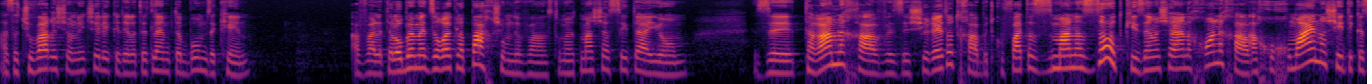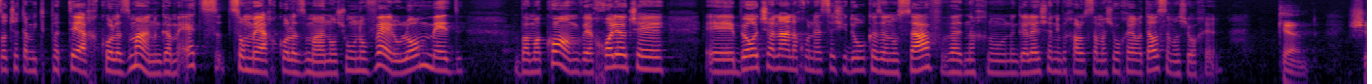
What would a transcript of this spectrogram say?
אז התשובה הראשונית שלי כדי לתת להם את הבום זה כן. אבל אתה לא באמת זורק לפח שום דבר. זאת אומרת, מה שעשית היום, זה תרם לך וזה שירת אותך בתקופת הזמן הזאת, כי זה מה שהיה נכון לך. החוכמה האנושית היא כזאת שאתה מתפתח כל הזמן. גם עץ צומח כל הזמן, או שהוא נובל, הוא לא עומד במקום, ויכול להיות שבעוד שנה אנחנו נעשה שידור כזה נוסף, ואנחנו נגלה שאני בכלל עושה משהו אחר ואתה עושה משהו אחר. כן, ש...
